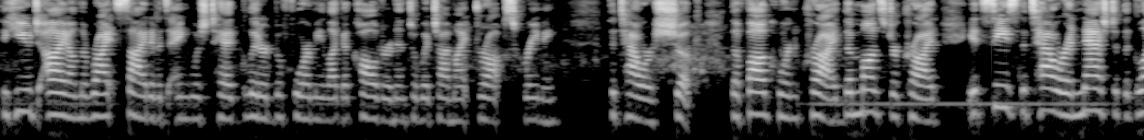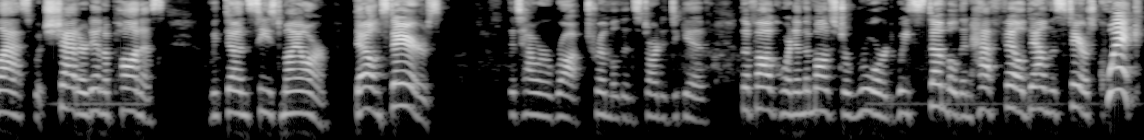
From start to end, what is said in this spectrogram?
The huge eye on the right side of its anguished head glittered before me like a cauldron into which I might drop screaming. The tower shook. The foghorn cried. The monster cried. It seized the tower and gnashed at the glass, which shattered in upon us. McDunn seized my arm. Downstairs! The tower rocked, trembled, and started to give. The foghorn and the monster roared. We stumbled and half fell down the stairs. Quick!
